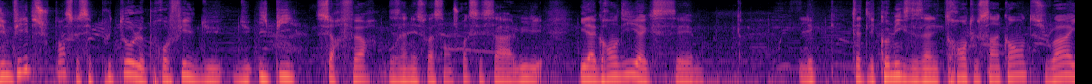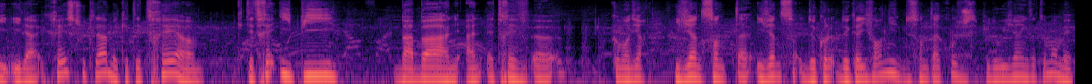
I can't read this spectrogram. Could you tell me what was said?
Jim Phillips, je pense que c'est plutôt le profil du, hippie surfeur des années 60. Je crois que c'est ça. Lui, il a grandi avec ses, les, peut-être les comics des années 30 ou 50, tu vois, il, a créé ce truc-là, mais qui était très, euh, hippie, baba, très, euh, comment dire, il vient de Santa, il vient de, de, Californie, de Santa Cruz, je sais plus d'où il vient exactement, mais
